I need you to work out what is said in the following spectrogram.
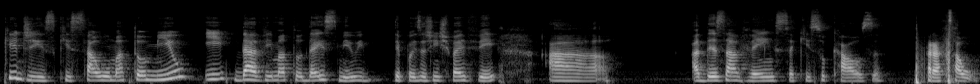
que diz que Saul matou mil e Davi matou dez mil, e depois a gente vai ver a, a desavença que isso causa para Saul.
